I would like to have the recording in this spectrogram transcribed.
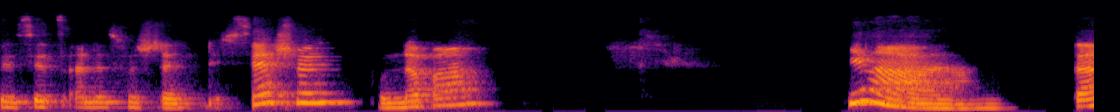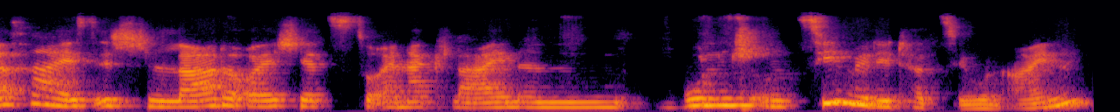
Ist jetzt alles verständlich. Sehr schön, wunderbar. Ja, das heißt, ich lade euch jetzt zu einer kleinen Wunsch- und Zielmeditation ein.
